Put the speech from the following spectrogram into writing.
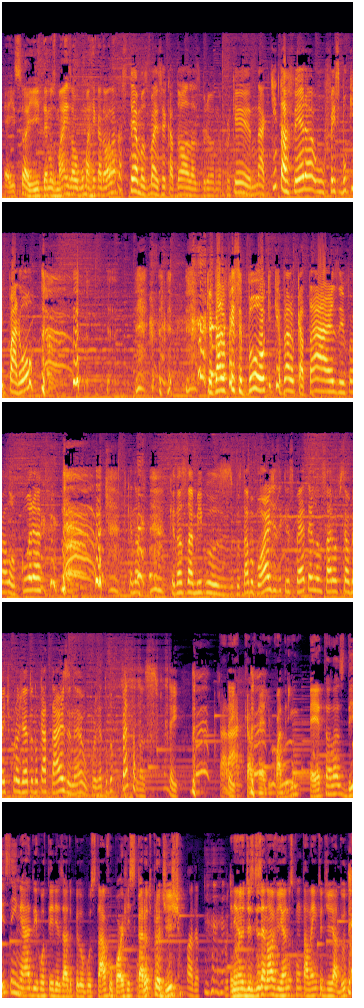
É isso aí. Temos mais alguma recadola? Nós temos mais recadolas, Bruno, porque na quinta-feira o Facebook parou. quebraram o Facebook, quebraram o Catarse, foi uma loucura. porque, no- nossos amigos Gustavo Borges e Chris Petter lançaram oficialmente o projeto no Catarse, né? O projeto do Pétalas. Mandei. Caraca, velho. Quadrinho Pétalas, desenhado e roteirizado pelo Gustavo Borges, garoto prodígio. Menino de 19 anos com talento de adulto.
